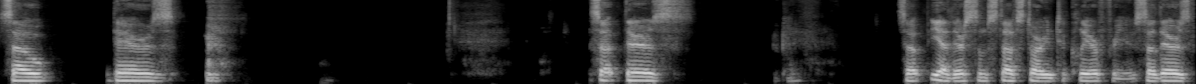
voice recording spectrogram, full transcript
so there's so there's okay. So yeah, there's some stuff starting to clear for you. So there's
